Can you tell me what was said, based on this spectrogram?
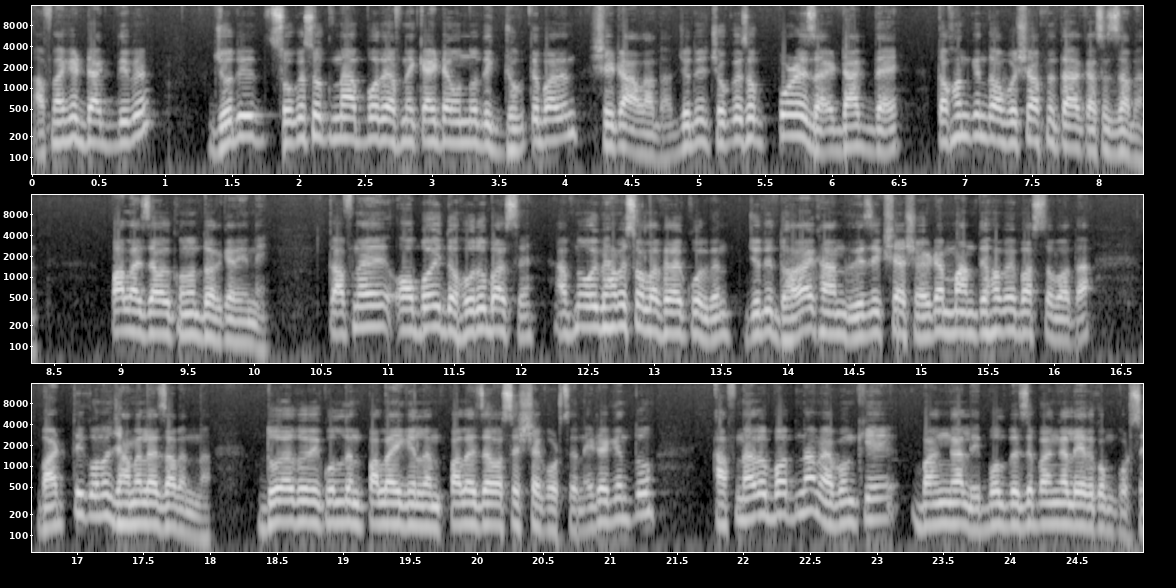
আপনাকে ডাক দিবে, যদি চোখে চোখ না পড়ে আপনি কাইটা অন্যদিক ঢুকতে পারেন, সেটা আলাদা। যদি চোখে চোখ পড়ে যায়, ডাক দেয়, তখন কিন্তু অবশ্যই আপনি তার কাছে যাবেন। পালায় যাওয়ার কোনো দরকারই নেই। তো আপনার অবৈধ হরুপ আছে, আপনি ওইভাবে চলাফেরা করবেন। যদি ধরা খান, রিজিক শেষ হয়, এটা মানতে হবে বাস্তবতা। বাড়তি কোনো ঝামেলায় যাবেন না। দৌড়াদৌড়ি করলেন, পালাই গেলেন, পালাই যাওয়ার চেষ্টা করছেন। এটা কিন্তু আপনারও বদনাম এবং কি বাঙালি বলবে যে বাঙালি এরকম করছে,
